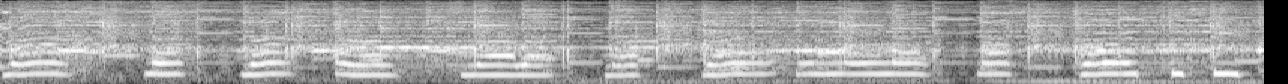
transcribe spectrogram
라라라라라라라라라라 핫빛빛빛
